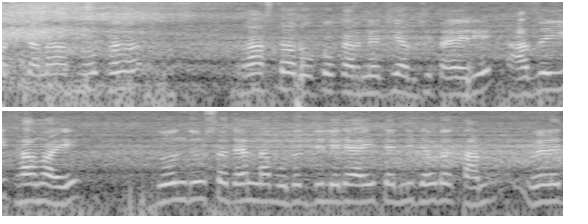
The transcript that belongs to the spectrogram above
रस्त्याला मोठं रास्ता रोको करण्याची आमची तयारी आजही ठाम आहे. दोन दिवस त्यांना मुदत दिलेली आहे. त्यांनी तेवढं काम वेळेत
